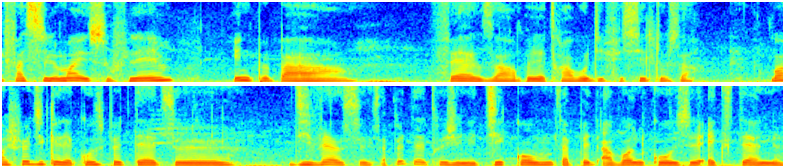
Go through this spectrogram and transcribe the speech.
facilement essoufflé. Il ne peut pas faire, exemple, des travaux difficiles, tout ça. Bon, je peux dire que les causes peuvent être euh, diverses. Ça peut être génétique, comme ça peut avoir une cause externe.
